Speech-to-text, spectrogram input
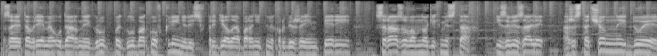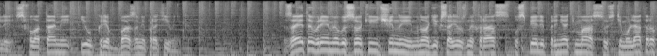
За это время ударные группы глубоко вклинились в пределы оборонительных рубежей империи сразу во многих местах и завязали ожесточенные дуэли с флотами и укрепбазами противника. За это время высокие чины многих союзных рас успели принять массу стимуляторов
